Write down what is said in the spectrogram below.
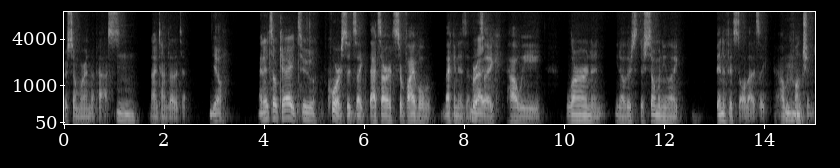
or somewhere in the past. Mm-hmm. Nine times out of ten. Yeah, and it's okay to. Of course, it's like that's our survival mechanism. Right. It's like how we learn, and you know, there's there's so many like benefits to all that. It's like how we mm-hmm. function.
